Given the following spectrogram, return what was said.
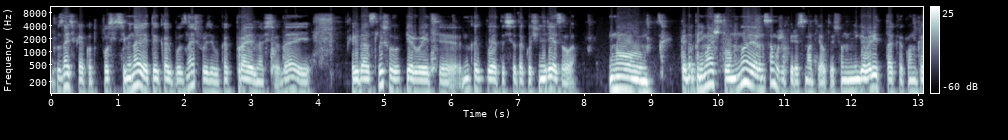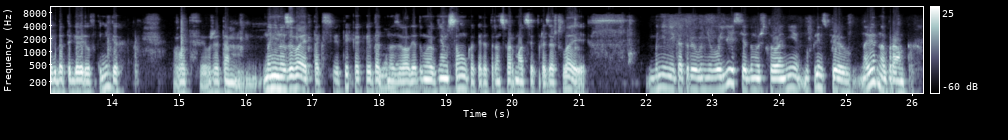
вы знаете, как вот после семинария ты как бы знаешь вроде бы как правильно все, да, и когда слышал первые эти, ну, как бы это все так очень резало. Ну, когда понимаешь, что он, ну, наверное, сам уже пересмотрел, то есть он не говорит так, как он когда-то говорил в книгах, вот, уже там, но не называет так святых, как когда-то называл. Я думаю, в нем самому какая-то трансформация произошла, и мнения, которые у него есть, я думаю, что они, ну, в принципе, наверное, в рамках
